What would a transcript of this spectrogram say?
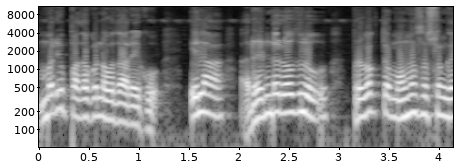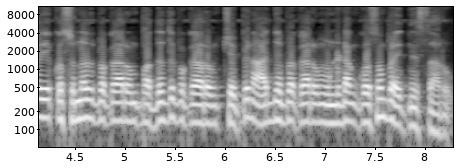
మరియు పదకొండవ తారీఖు. ఇలా రెండు రోజులు ప్రవక్త మొహమ్మద్ అస్లం గారి యొక్క సున్నత ప్రకారం పద్ధతి ప్రకారం చెప్పిన ఆజ్ఞ ప్రకారం ఉండడం కోసం ప్రయత్నిస్తారు.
